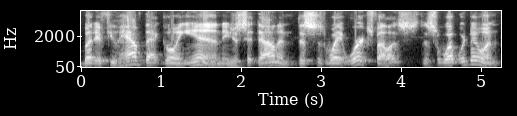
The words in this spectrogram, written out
But if you have that going in, and you sit down and this is the way it works, fellas, this is what we're doing,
